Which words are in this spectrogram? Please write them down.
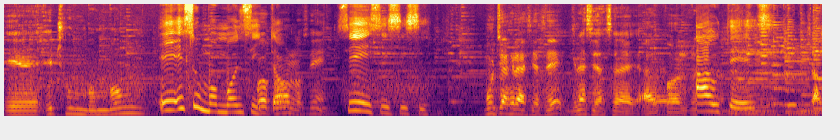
eh, hecho un bombón. Eh, Es un bomboncito. ¿Puedo probarlo? Sí. Sí, sí, sí, sí. Muchas gracias, ¿eh? Gracias eh, a- por... A ustedes. Chao.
